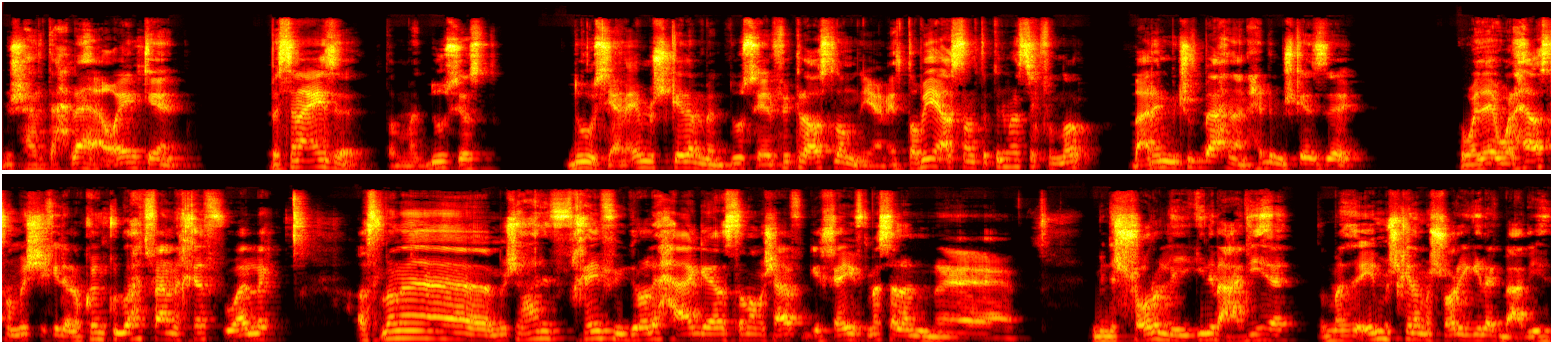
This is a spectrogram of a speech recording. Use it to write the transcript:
مش هرتاح لها أو ايا كان. بس أنا عايزها. طب ما تدوس يا اسطى. دوس. يعني إيه المشكلة لما تدوس؟ هي الفكرة أصلا يعني الطبيعي أصلا انت بترمي نفسك في النار بعدين بنشوف بقى إحنا هنحل المشكلة إزاي. هو ده هو الحقيقة أصلا ماشي كده. لو كان كل واحد فعلا خاف وقال لك اصل أنا مش عارف خايف يجرى لي حاجة اصل أنا مش عارف خايف مثلا آه، من الشعور اللي يجي لي بعديها. طب ما إيه المشكلة لما الشعور يجي لك بعديها؟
